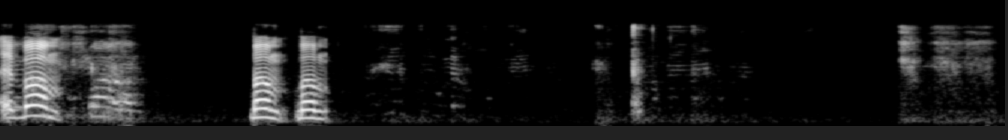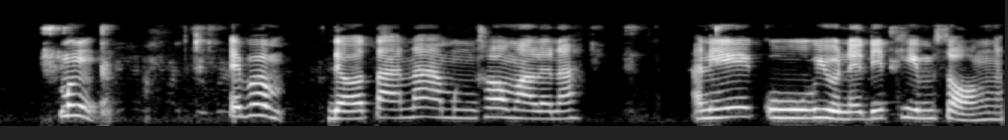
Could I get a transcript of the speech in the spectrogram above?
ไอ้เบิ้มเบิ้มเบิ้ม มึงไอ้เบิ้มเดี๋ยวตาหน้ามึงเข้ามาเลยนะ อันนี้กูอยู่ในดิสทีมสองไง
